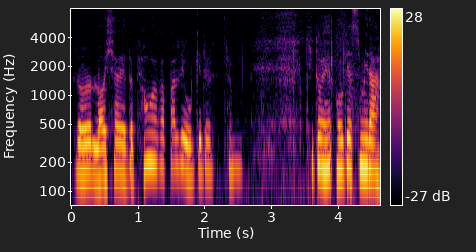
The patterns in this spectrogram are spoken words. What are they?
그리고 러시아에도 평화가 빨리 오기를 좀 기도해 보겠습니다.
